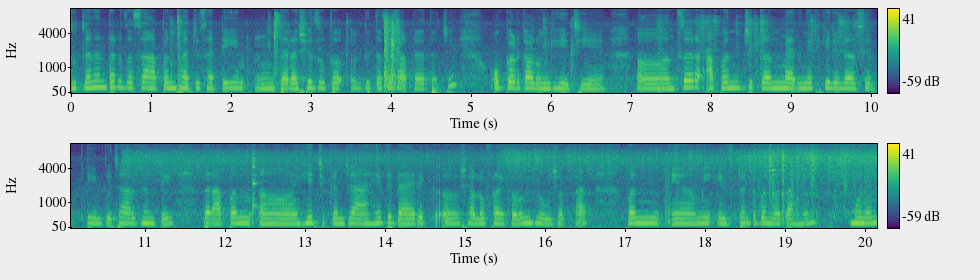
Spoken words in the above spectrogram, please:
धुतल्यानंतर जसं आपण भाजीसाठी त्याला शिजवतो अगदी तसंच आपल्याला त्याची उकड काढून घ्यायची आहे. जर आपण चिकन मॅरिनेट केलेलं असेल तीन ते चार घंटे तर आपण हे चिकन जे आहे ते डायरेक्ट शालो फ्राय करून घेऊ शकतात. पण मी इन्स्टंट बनवत आहे. म्हणून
